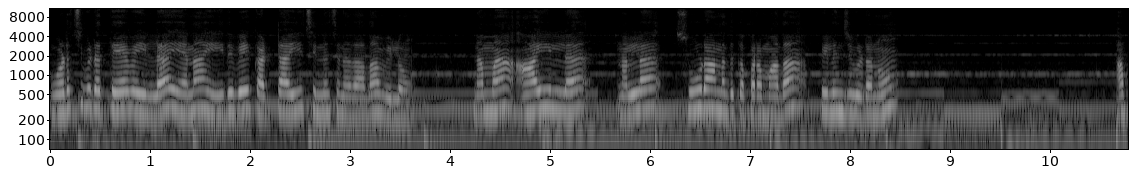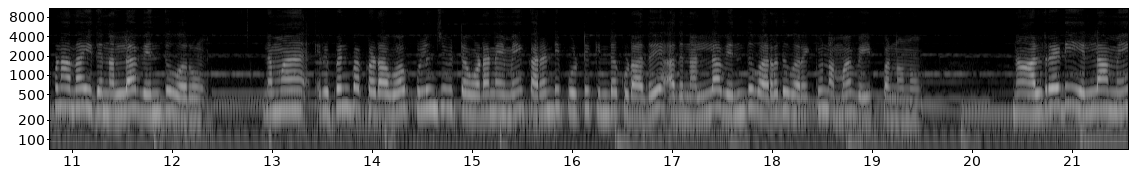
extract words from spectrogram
உடச்சி விட தேவையில்லை ஏன்னா இதுவே கட்டாகி சின்ன சின்னதாக தான் விழும் நம்ம ஆயிலில் நல்லா சூடானதுக்கப்புறமா தான் பிழிஞ்சு விடணும் அப்படின்னா தான் இது நல்லா வெந்து வரும் நம்ம ரிப்பன் பக்கோடாவை புழிஞ்சு விட்ட உடனேமே கரண்டி போட்டு கிண்டக்கூடாது அது நல்லா வெந்து வர்றது வரைக்கும் நம்ம வெயிட் பண்ணணும் நான் ஆல்ரெடி எல்லாமே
